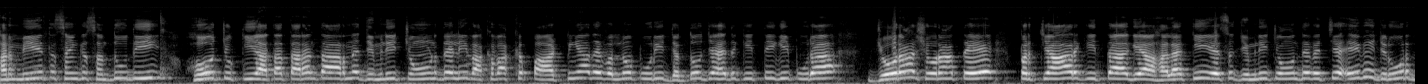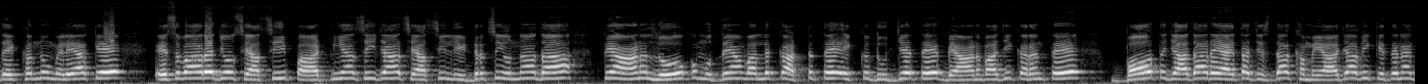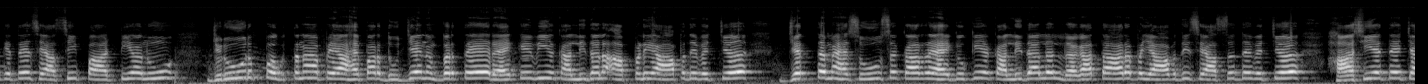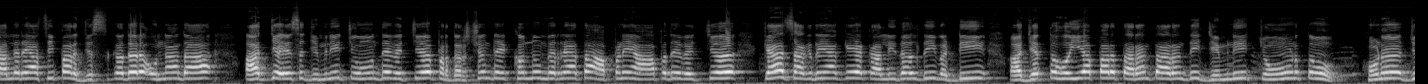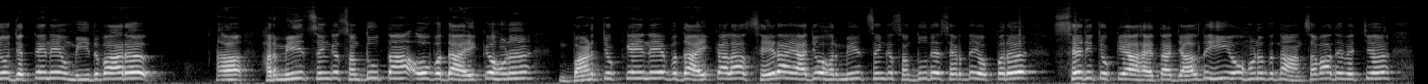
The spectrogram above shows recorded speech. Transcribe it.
ਹਰਮੀਤ ਸਿੰਘ ਸੰਧੂ ਦੀ ਹੋ ਚੁੱਕੀ ਆ। ਤਾਂ ਤਰਨਤਾਰਨ ਜਿਮਨੀ ਚੋਣ ਦੇ ਲਈ ਵੱਖ-ਵੱਖ ਪਾਰਟੀਆਂ ਦੇ ਵੱਲੋਂ ਪੂਰੀ ਜਹਿਦ ਕੀਤੀ ਗਈ, ਪੂਰਾ ਜੋਰਾਂ ਸ਼ੋਰਾਂ ਤੇ ਪ੍ਰਚਾਰ ਕੀਤਾ ਗਿਆ। ਹਾਲਾਂਕਿ ਇਸ ਜਿਮਨੀ ਚੋਣ ਦੇ ਵਿੱਚ ਇਹ ਵੀ ਜ਼ਰੂਰ ਦੇਖਣ ਨੂੰ ਮਿਲਿਆ ਕਿ ਇਸ ਵਾਰ ਜੋ ਸਿਆਸੀ ਪਾਰਟੀਆਂ ਸੀ ਜਾਂ ਸਿਆਸੀ ਲੀਡਰ ਸੀ, ਉਹਨਾਂ ਦਾ ਧਿਆਨ ਲੋਕ ਮੁੱਦਿਆਂ ਵੱਲ ਘੱਟ ਤੇ ਇੱਕ ਦੂਜੇ ਤੇ ਬਿਆਨਬਾਜ਼ੀ ਕਰਨ ਤੇ ਬਹੁਤ ਜ਼ਿਆਦਾ ਰਿਹਾ ਹੈ ਤਾਂ ਜਿਸ ਦਾ ਖਮਿਆਜਾ ਵੀ ਕਿਤੇ ਨਾ ਕਿਤੇ ਸਿਆਸੀ ਪਾਰਟੀਆਂ ਨੂੰ ਜ਼ਰੂਰ ਭੁਗਤਣਾ ਪਿਆ ਹੈ, ਪਰ ਦੂਜੇ ਨੰਬਰ ਤੇ ਰਹਿ ਕੇ ਵੀ ਅਕਾਲੀ ਦਲ ਆਪਣੇ ਆਪ ਦੇ ਵਿੱਚ ਜਿੱਤ ਮਹਿਸੂਸ ਕਰ ਰਿਹਾ ਹੈ, ਕਿਉਂਕਿ ਅਕਾਲੀ ਦਲ ਲਗਾਤਾਰ ਪੰਜਾਬ ਦੀ ਸਿਆਸਤ ਦੇ ਵਿੱਚ ਹਾਸ਼ੀਏ ਤੇ ਚੱਲ ਰਿਹਾ ਸੀ, ਪਰ ਜਿਸ ਕਦਰ ਉਹਨਾਂ ਦਾ ਅੱਜ ਇਸ ਜਿਮਨੀ ਚੋਣ ਦੇ ਵਿੱਚ ਪ੍ਰਦਰਸ਼ਨ ਦੇਖਣ ਨੂੰ ਮਿਲ ਰਿਹਾ, ਤਾਂ ਆਪਣੇ ਆਪ ਦੇ ਵਿੱਚ ਕਹਿ ਸਕਦੇ ਹਾਂ ਕਿ ਅਕਾਲੀ ਦਲ ਦੀ ਵੱਡੀ ਜਿੱਤ ਹੋਈ ਆ, ਪਰ ਤਰਨ ਤਾਰਨ ਦੀ ਜਿਮਨੀ ਚੋਣ ਤੋਂ ਹੁਣ ਜੋ ਜਿੱਤੇ ਨੇ ਉਮੀਦਵਾਰ ਹਰਮੀਤ ਸਿੰਘ ਸੰਧੂ ਤਾਂ ਉਹ ਵਿਧਾਇਕ ਹੁਣ ਬਣ ਚੁੱਕੇ ਨੇ। ਵਿਧਾਇਕ ਵਾਲਾ ਸਿਹਰਾ ਆ ਜੋ ਹਰਮੀਤ ਸਿੰਘ ਸੰਧੂ ਦੇ ਸਿਰ ਦੇ ਉੱਪਰ ਸਿੱਜ ਚੁੱਕਿਆ ਹੈ। ਤਾਂ ਜਲਦ ਹੀ ਉਹ ਹੁਣ ਵਿਧਾਨ ਸਭਾ ਦੇ ਵਿੱਚ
